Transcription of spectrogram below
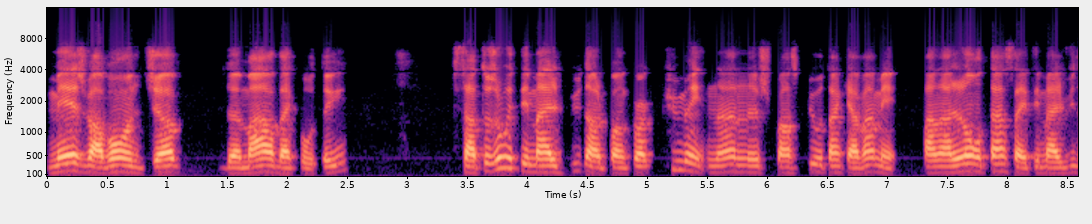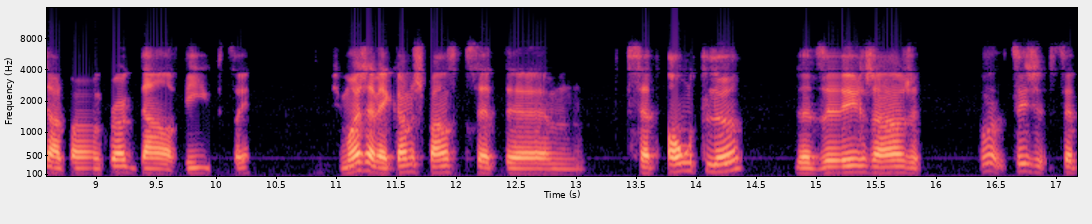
Mais je vais avoir un job de marde à côté. ça a toujours été mal vu dans le punk rock. Plus maintenant, là, je pense plus autant qu'avant, mais pendant longtemps, ça a été mal vu dans le punk rock d'en vivre. Puis moi, j'avais comme, je pense, cette, euh, cette honte-là de dire, genre, cette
